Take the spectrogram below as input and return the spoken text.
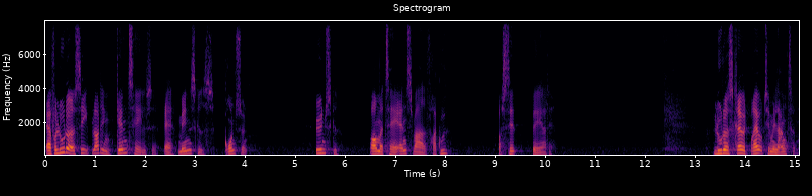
er for Luther at se blot en gentagelse af menneskets grundsøn. Ønsket om at tage ansvaret fra Gud – og selv bære det. Luther skrev et brev til Melanchthon,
